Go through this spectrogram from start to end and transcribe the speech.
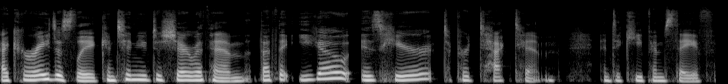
I courageously continued to share with him that the ego is here to protect him and to keep him safe.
